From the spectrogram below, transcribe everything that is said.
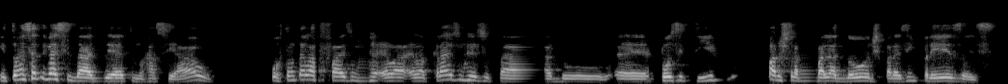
Então essa diversidade etno-racial, portanto, ela faz um, ela, ela traz um resultado é, positivo para os trabalhadores, para as empresas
